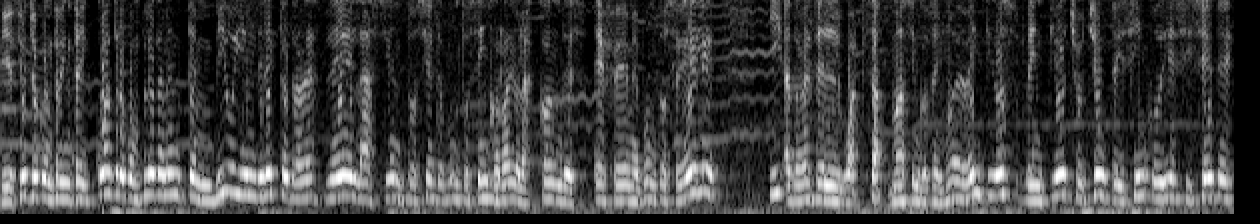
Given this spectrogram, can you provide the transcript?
18 con 34 completamente en vivo y en directo a través de la 107.5 Radio Las Condes FM.cl y a través del WhatsApp más 569 22 28 85 17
